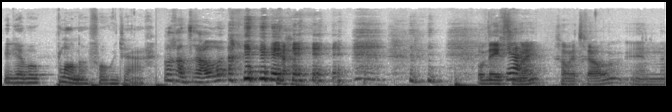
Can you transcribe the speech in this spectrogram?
jullie hebben ook plannen volgend jaar. We gaan trouwen. Ja. Op 19 ja. mei gaan we trouwen. En uh,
